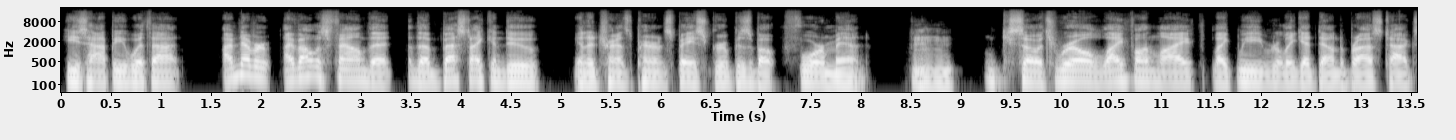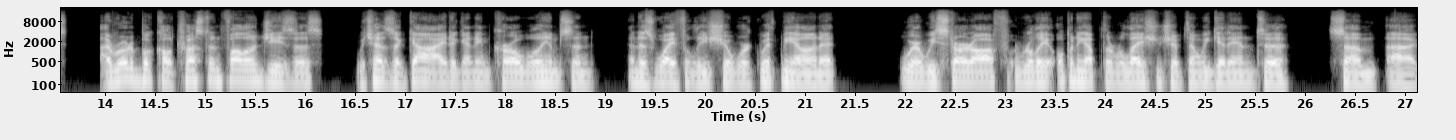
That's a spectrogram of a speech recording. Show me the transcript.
he's happy with that. I've never, I've always found that the best I can do in a transparent space group is about four men. Mm-hmm. So it's real life on life. Like we really get down to brass tacks. I wrote a book called Trust and Follow Jesus, which has a guide. A guy named Carl Williamson and his wife Alicia worked with me on it where we start off really opening up the relationship. Then we get into some uh,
